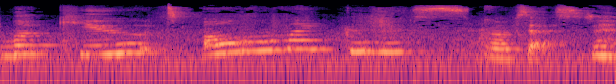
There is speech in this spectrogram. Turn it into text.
look cute. Oh my goodness. I'm obsessed.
